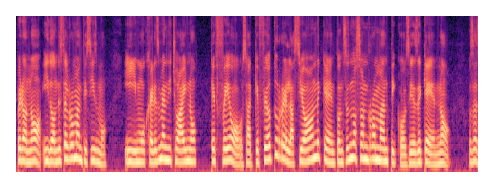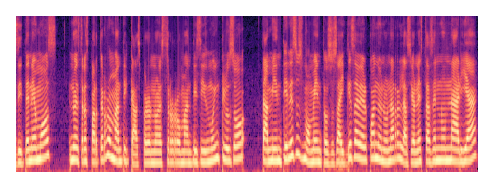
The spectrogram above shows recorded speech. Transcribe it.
Pero no, ¿y dónde está el romanticismo? Y mujeres me han dicho, ay, no, qué feo, o sea, qué feo tu relación, de que entonces no son románticos, y es de que no. O sea, sí tenemos nuestras partes románticas, pero nuestro romanticismo incluso también tiene sus momentos, o sea, hay que saber cuando en una relación estás en un área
